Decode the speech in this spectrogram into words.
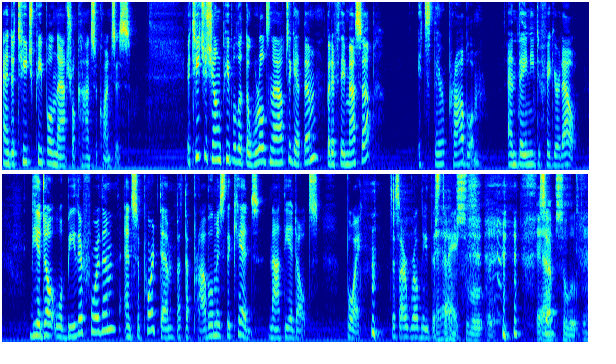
and to teach people natural consequences. It teaches young people that the world's not out to get them, but if they mess up, it's their problem and they need to figure it out. The adult will be there for them and support them, but the problem is the kids, not the adults. Boy, does our world need this today. Absolutely, absolutely.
